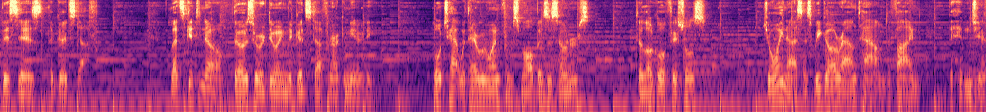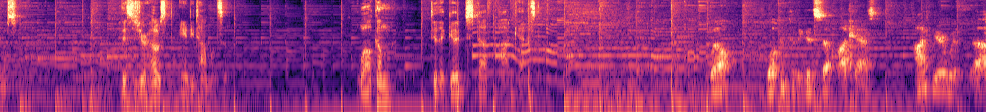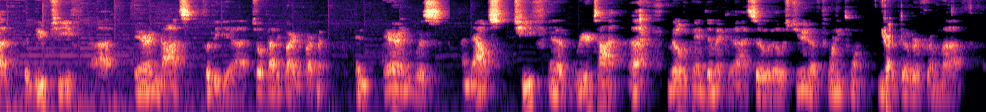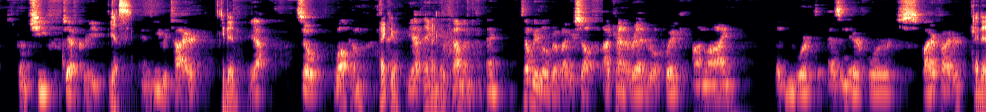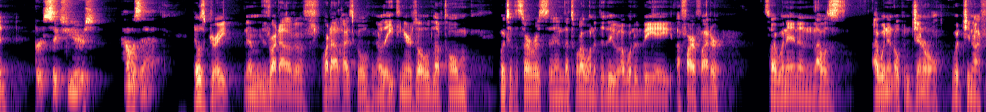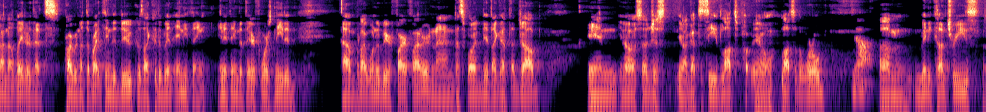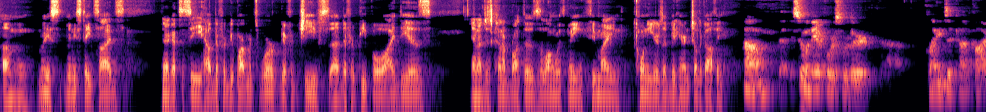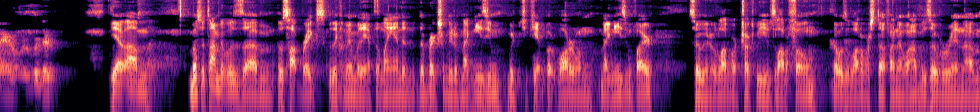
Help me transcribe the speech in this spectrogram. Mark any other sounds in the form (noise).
This is the good stuff. Let's get to know those who are doing the good stuff in our community. We'll chat with everyone from small business owners to local officials. Join us as we go around town to find the hidden gems. This is your host, Andy Tomlinson. Welcome to the Good Stuff Podcast. Well, welcome to the Good Stuff Podcast. I'm here with uh, the new chief, uh, Aaron Knotts, for the uh, Chillicothe Fire Department. And Aaron was announced chief in a weird time, uh, (laughs) middle of a pandemic. Uh, so it was June of 2020. You Correct. took over from uh, from Chief Jeff Creed, Yes, and he retired. He did. Yeah. So welcome. Thank you. Yeah, thank, Thank you you. for coming. And tell me a little bit about yourself. I kind of read real quick online that you worked as an Air Force firefighter I did. for six years. How was that? It was great. Um, it was right out of right out of high school. You know, I was 18 years old, left home, went to the service, and that's what I wanted to do. I wanted to be a, a firefighter. So I went in and I was I went in open general, which you know I found out later that's probably not the right thing to do because I could have been anything, anything that the Air Force needed. Um, but I wanted to be a firefighter, and uh, that's what I did. I got that job, and you know, so just you know, I got to see lots, of, you know, lots of the world. Yeah. um, many countries, um, many many state sides. And I got to see how different departments work, different chiefs, uh, different people, ideas, and I just kind of brought those along with me through my 20 years I've been here in Chillicothe. Um, so in the Air Force, were there uh, planes that caught fire, or were there? Yeah, um, most of the time it was um, it was hot brakes because they come in where they have to land, and the brakes are made of magnesium, which you can't put water on magnesium fire. So you know, a lot of our trucks we use a lot of foam. That was a lot of our stuff. I know when I was over in um,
